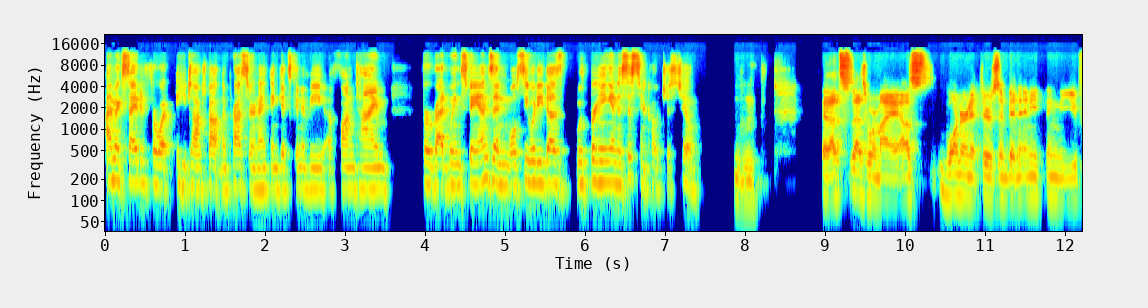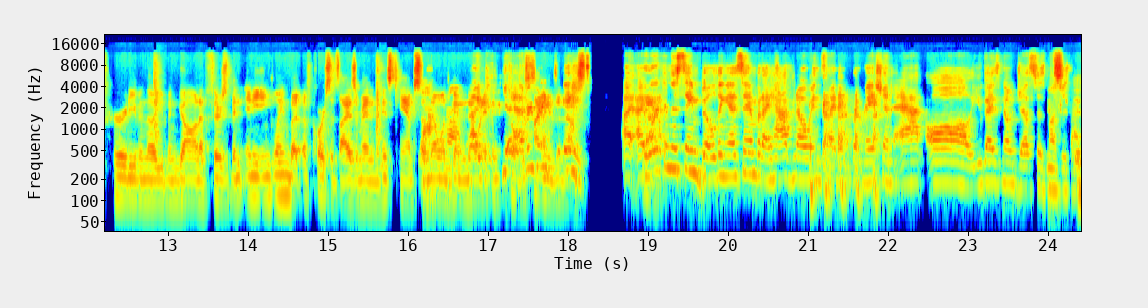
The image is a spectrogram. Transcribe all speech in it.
I'm excited for what he talked about in the presser, and I think it's going to be a fun time for Red Wings fans. And we'll see what he does with bringing in assistant coaches too. Mm-hmm. Yeah, that's that's where my I was wondering if there's been anything that you've heard, even though you've been gone, if there's been any inkling. But of course, it's Yzerman and his camp, so yeah, no one's going to know I, anything yeah, until the signing's announced. I, I yeah. work in the same building as him, but I have no inside information at all. You guys know just as much as I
